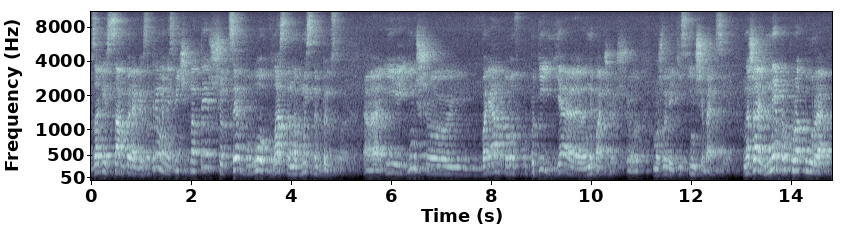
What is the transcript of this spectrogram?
взагалі сам перебіг затримання свідчить на те, що це було власне навмисне вбивство. Е, І іншого варіанту розвитку подій я не бачу, що можливі якісь інші версії. На жаль, не прокуратура,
